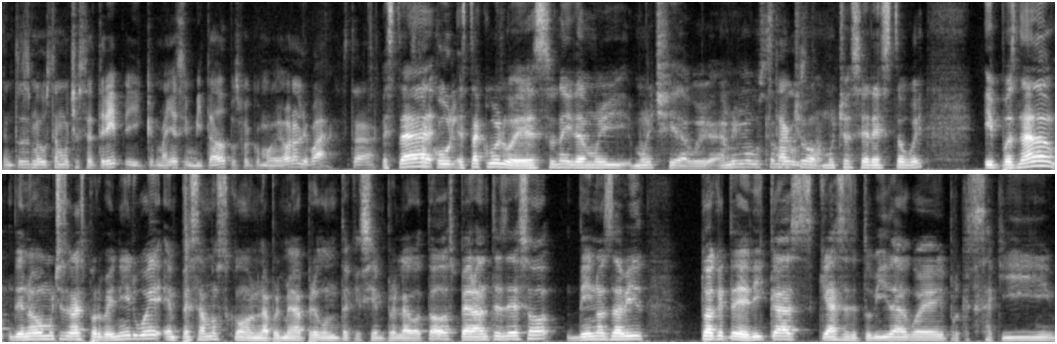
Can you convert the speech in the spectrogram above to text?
Entonces me gusta mucho este trip y que me hayas invitado, pues fue como de órale, va. Está, Está, Está cool. Está cool, güey, es una idea muy, muy chida, güey. A mí me gusta Está mucho, gusto. mucho hacer esto, güey. Y pues nada, de nuevo muchas gracias por venir, güey. Empezamos con la primera pregunta que siempre le hago a todos. Pero antes de eso, dinos, David, ¿tú a qué te dedicas? ¿Qué haces de tu vida, güey? ¿Por qué estás aquí?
